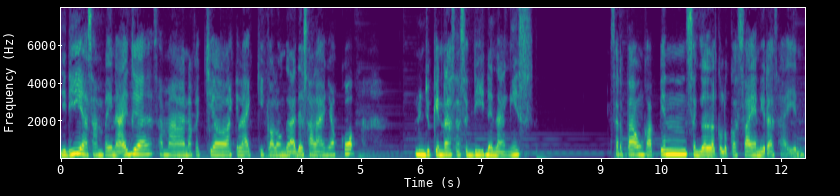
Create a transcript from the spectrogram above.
Jadi ya sampaikan aja sama anak kecil laki-laki kalau nggak ada salahnya kok. Nunjukin rasa sedih dan nangis. Serta ungkapin segala keluh kesah yang dirasain.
